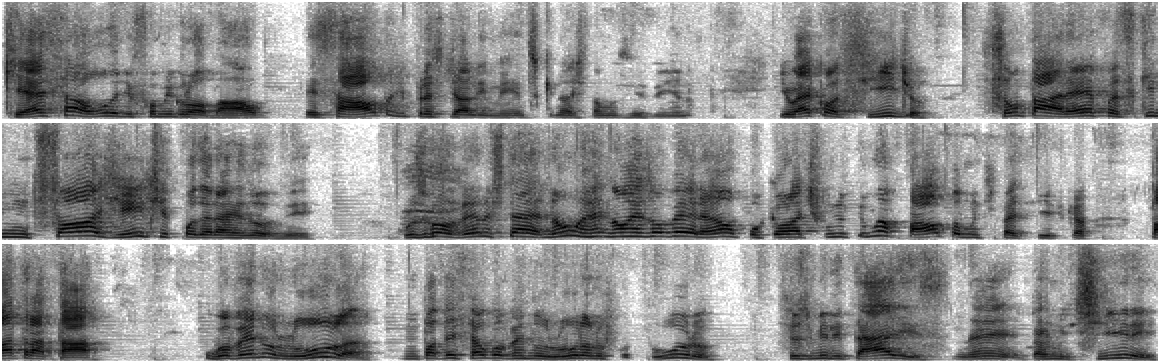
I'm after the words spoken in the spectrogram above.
que essa onda de fome global, essa alta de preço de alimentos que nós estamos vivendo, e o ecocídio são tarefas que só a gente poderá resolver. Os governos não, não resolverão, porque o latifúndio tem uma pauta muito específica para tratar. O governo Lula, um potencial governo Lula no futuro, se os militares né, permitirem,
